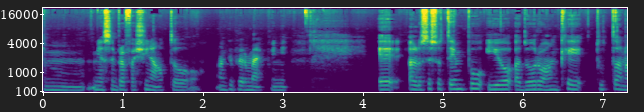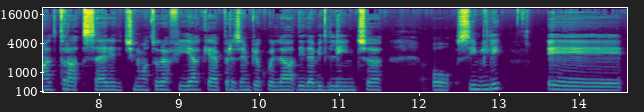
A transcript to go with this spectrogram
um, mi ha sempre affascinato anche per me, quindi e allo stesso tempo io adoro anche tutta un'altra serie di cinematografia che è per esempio quella di David Lynch o simili e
